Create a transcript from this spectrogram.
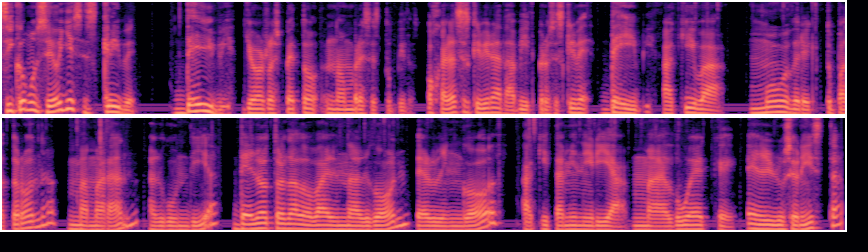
Sí, como se oye, se escribe. David. Yo respeto nombres estúpidos. Ojalá se escribiera David, pero se escribe David. Aquí va Mudrik, tu patrona, mamarán algún día. Del otro lado va el Nalgón, God. Aquí también iría Madueque, el ilusionista.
